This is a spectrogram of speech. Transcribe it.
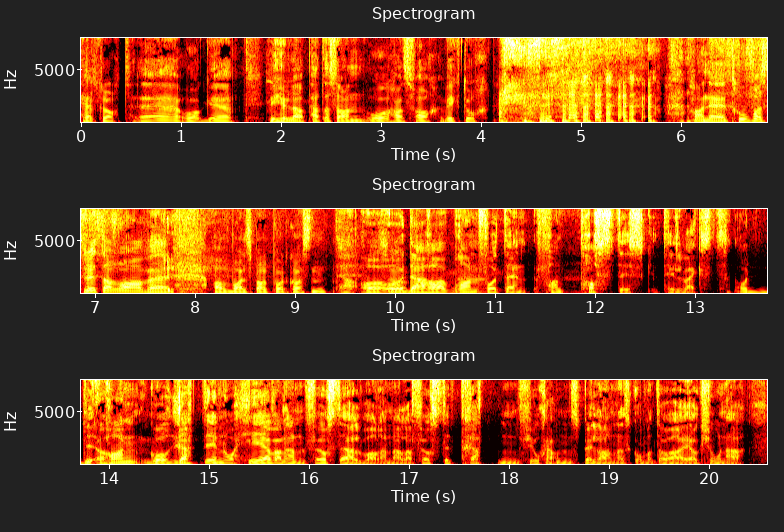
Helt klart. Eh, og eh, vi hyller Petter Sand og hans far Viktor. Han er trofast lytter av, eh, av Ballspark-podkasten. Ja, og, og, der har Brann fått en fantastisk tilvekst. Og de, han går rett inn og hever den første elveren, eller første 13-14 ja. spillerne som kommer til å være i aksjon her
